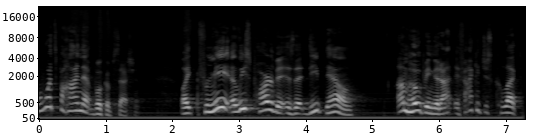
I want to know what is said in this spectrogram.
But what's behind that book obsession? Like, for me, at least part of it is that deep down, I'm hoping that I, if I could just collect,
